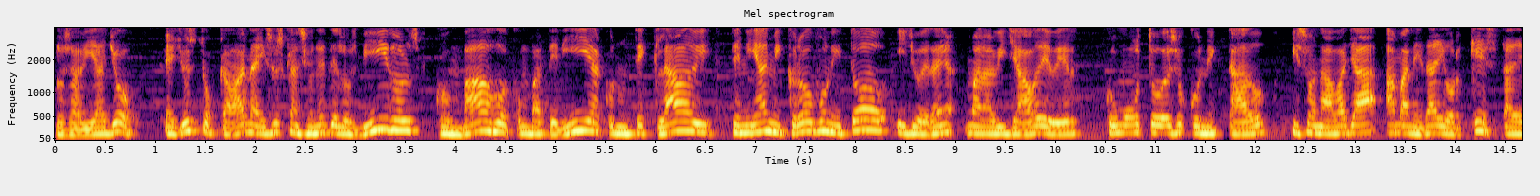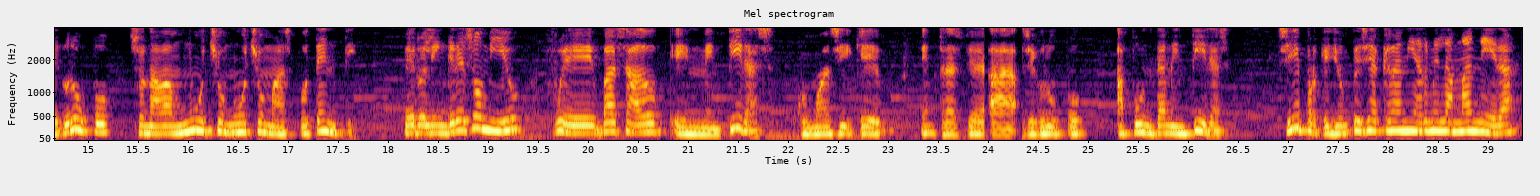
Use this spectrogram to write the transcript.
lo sabía yo. Ellos tocaban ahí sus canciones de los Beatles con bajo, con batería, con un teclado y tenía el micrófono y todo y yo era maravillado de ver cómo todo eso conectado y sonaba ya a manera de orquesta, de grupo, sonaba mucho, mucho más potente. Pero el ingreso mío fue basado en mentiras. ¿Cómo así que entraste a ese grupo a punta mentiras? Sí, porque yo empecé a cranearme la manera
